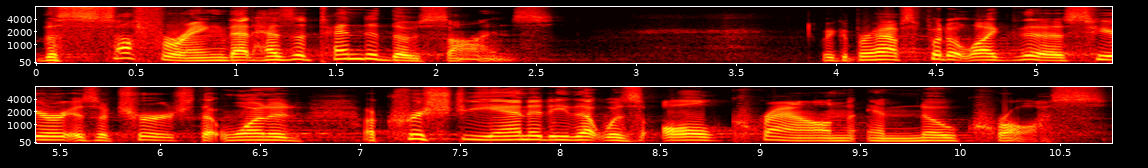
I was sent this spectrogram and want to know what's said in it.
the suffering that has attended those signs. We could perhaps put it like this here is a church that wanted a Christianity that was all crown and no cross.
